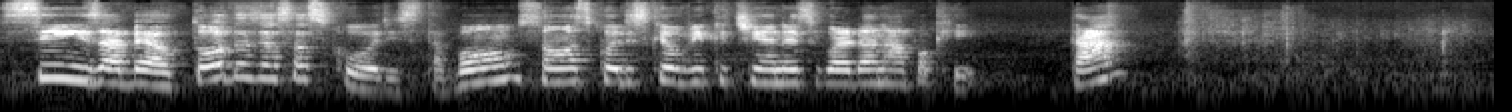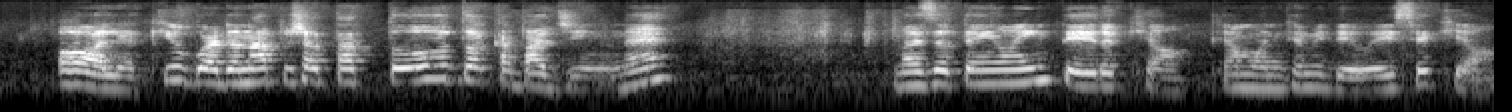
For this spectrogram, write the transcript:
Sim, Isabel, todas essas cores, tá bom? São as cores que eu vi que tinha nesse guardanapo aqui, tá? Olha, aqui o guardanapo já tá todo acabadinho, né? Mas eu tenho um inteiro aqui, ó, que a Mônica me deu. Esse aqui, ó.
